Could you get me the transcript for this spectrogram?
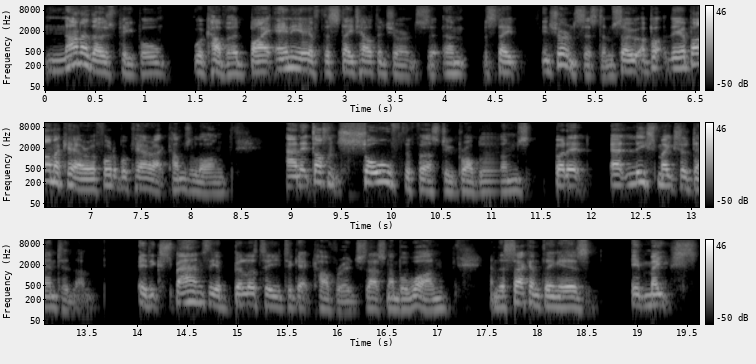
none of those people were covered by any of the state health insurance, um, state insurance system. So the Obamacare Affordable Care Act comes along, and it doesn't solve the first two problems, but it at least makes a dent in them. It expands the ability to get coverage. That's number one. And the second thing is it makes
